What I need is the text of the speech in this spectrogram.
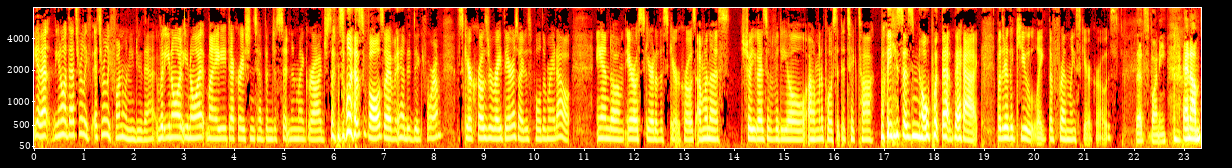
Yeah, that you know what? That's really it's really fun when you do that. But you know what? You know what? My decorations have been just sitting in my garage since last fall, so I haven't had to dig for them. The scarecrows are right there, so I just pulled them right out. And um, Arrow's scared of the scarecrows. I'm gonna show you guys a video. I'm gonna post it to TikTok. But he says no, put that back. But they're the cute, like the friendly scarecrows. That's funny. And um,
